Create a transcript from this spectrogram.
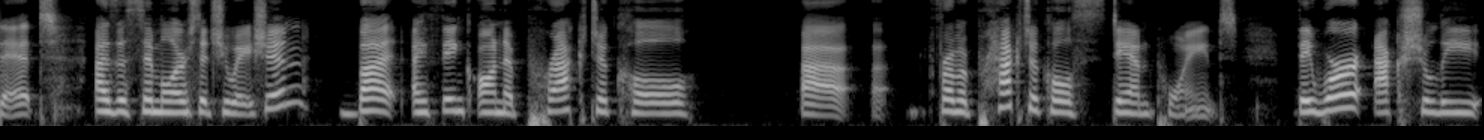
it as a similar situation, but I think on a practical uh, from a practical standpoint, they were actually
